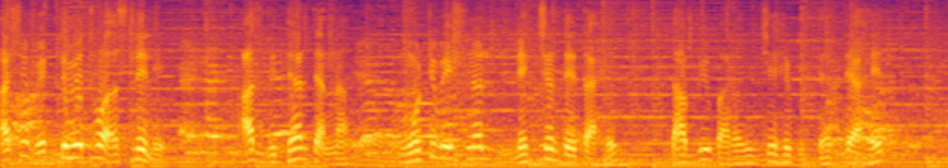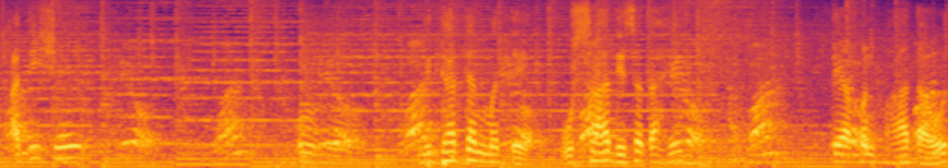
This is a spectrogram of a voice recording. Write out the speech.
असे व्यक्तिमत्व असलेले आज विद्यार्थ्यांना मोटिवेशनल लेक्चर देत आहेत. दहावी बारावीचे हे विद्यार्थी आहेत. अतिशय विद्यार्थ्यांमध्ये उत्साह दिसत आहे. ते आपण पाहत आहोत.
